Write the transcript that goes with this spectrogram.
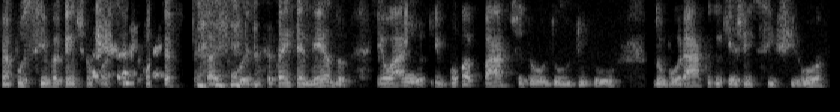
Não é possível que a gente não consiga consertar as coisas. Você está entendendo? Eu acho que boa parte do, do, do, do buraco em que a gente se enfiou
